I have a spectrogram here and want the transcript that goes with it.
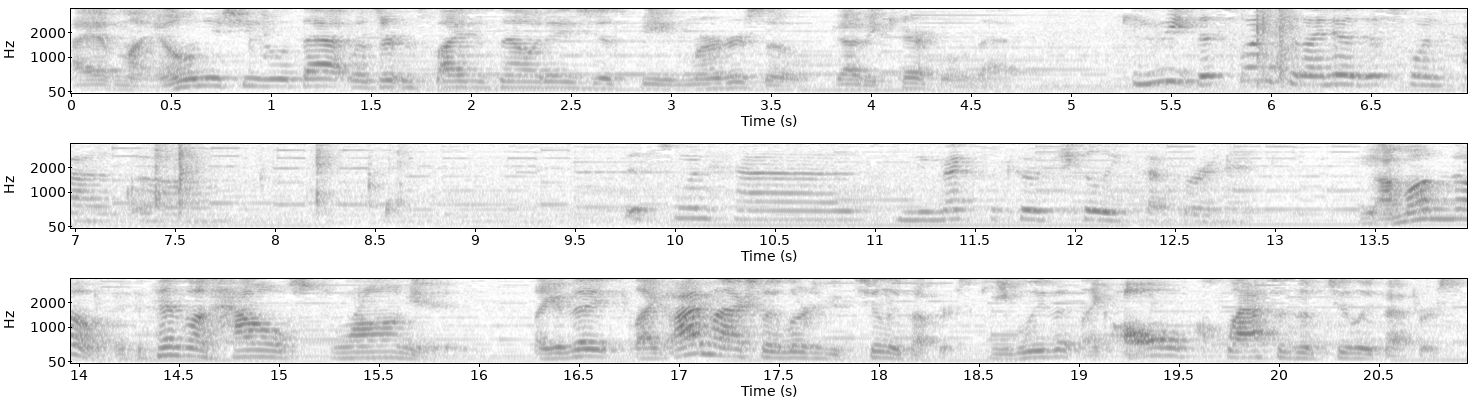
I have my own issues with that with certain spices nowadays just being murder, so you gotta be careful of that. Can you eat this one? Because I know this one has. Um, this one has New Mexico chili pepper in it. See, I'm on no. It depends on how strong it is. Like if they like, I'm actually allergic to chili peppers. Can you believe it? Like all classes of chili peppers,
